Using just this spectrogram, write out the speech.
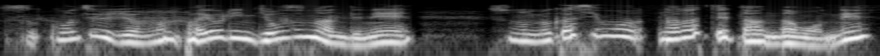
すコンシェルジュはまあバイオリン上手なんでね、その昔も習ってたんだもんね。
